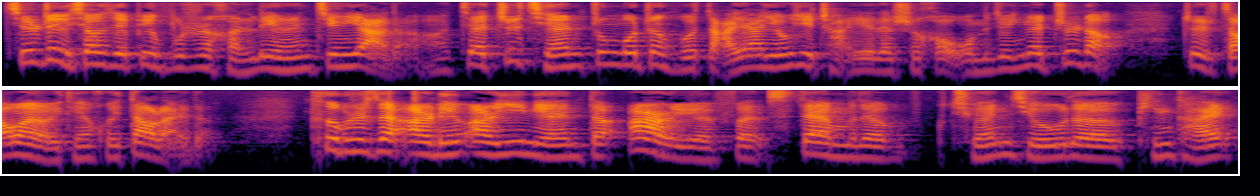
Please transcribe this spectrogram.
其实这个消息并不是很令人惊讶的啊，在之前中国政府打压游戏产业的时候，我们就应该知道这是早晚有一天会到来的。特别是在二零二一年的二月份，Steam 的全球的平台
